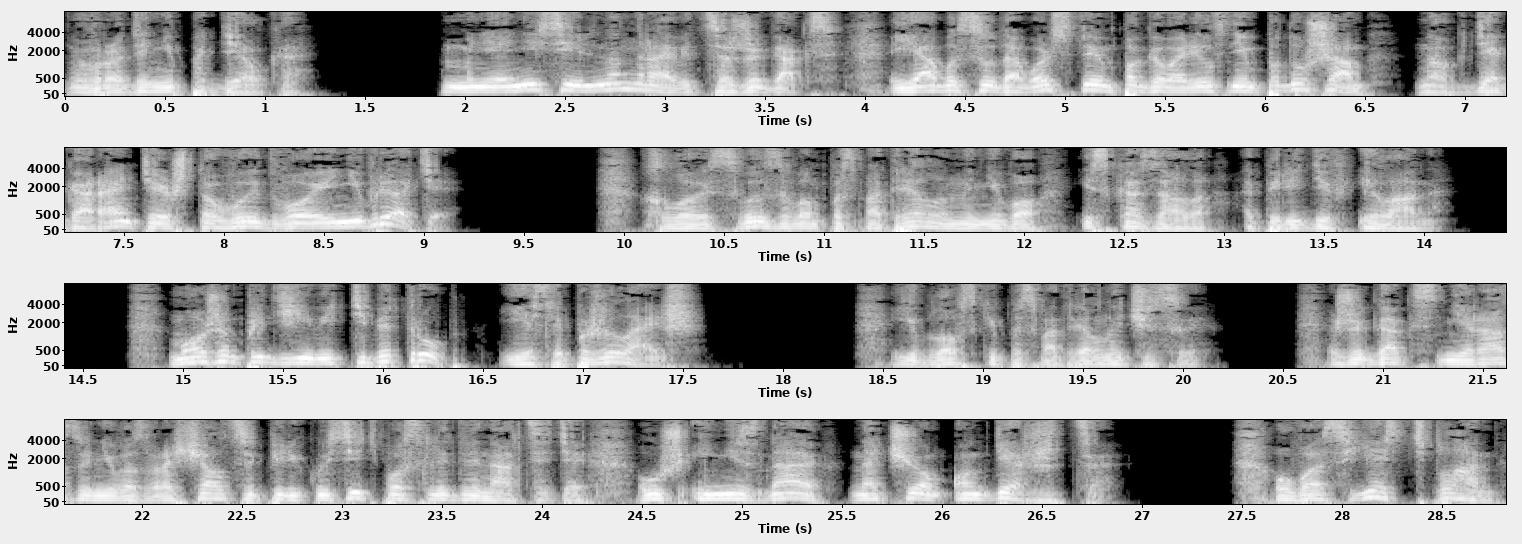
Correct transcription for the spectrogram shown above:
«Вроде не подделка. Мне не сильно нравится Жигакс. Я бы с удовольствием поговорил с ним по душам, но где гарантия, что вы двое не врете?» Хлоя с вызовом посмотрела на него и сказала, опередив Илана. «Можем предъявить тебе труп, если пожелаешь». Ябловский посмотрел на часы. Жигакс ни разу не возвращался перекусить после двенадцати. Уж и не знаю, на чем он держится. У вас есть план,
